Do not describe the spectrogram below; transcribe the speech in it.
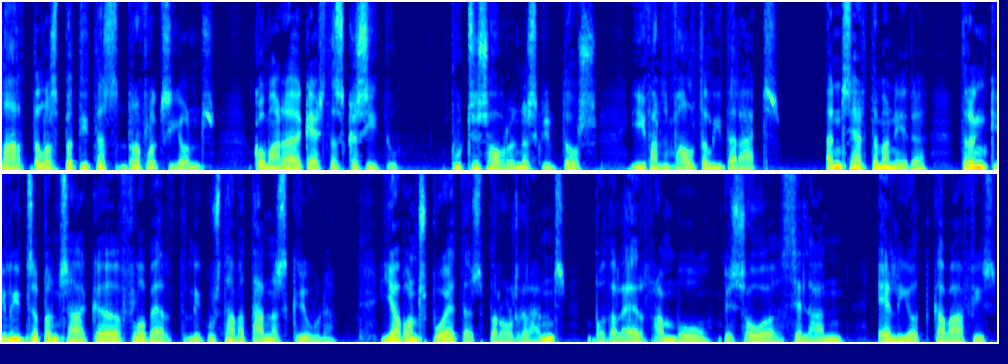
l'art de les petites reflexions, com ara aquestes que cito. Potser s'obren escriptors i fan falta literats. En certa manera, tranquil·litza pensar que a Flaubert li costava tant escriure. Hi ha bons poetes, però els grans, Baudelaire, Rimbaud, Pessoa, Celan, Eliot, Cavafis,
